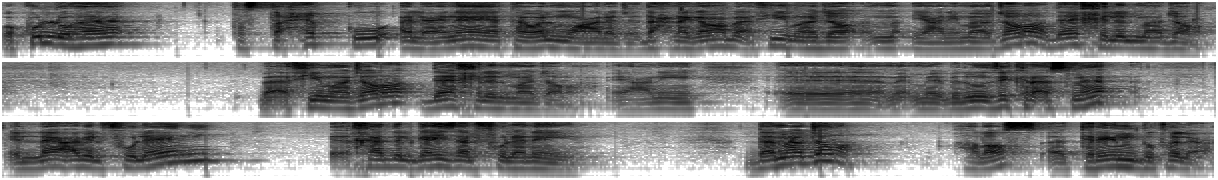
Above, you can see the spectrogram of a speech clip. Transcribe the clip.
وكلها تستحق العناية والمعالجة. ده إحنا يا جماعة بقى في ما جرى يعني ما جرى داخل ما جرى. بقى في ما جرى داخل ما جرى. يعني آه، بدون ذكر أسماء اللاعب الفلاني خد الجايزة الفلانية. ده ما جرى. خلاص آه، ترند طلع.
